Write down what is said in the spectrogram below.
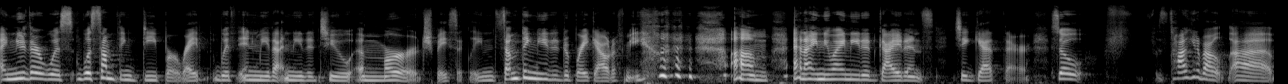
I knew there was was something deeper, right, within me that needed to emerge. Basically, something needed to break out of me, um, and I knew I needed guidance to get there. So talking about uh,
